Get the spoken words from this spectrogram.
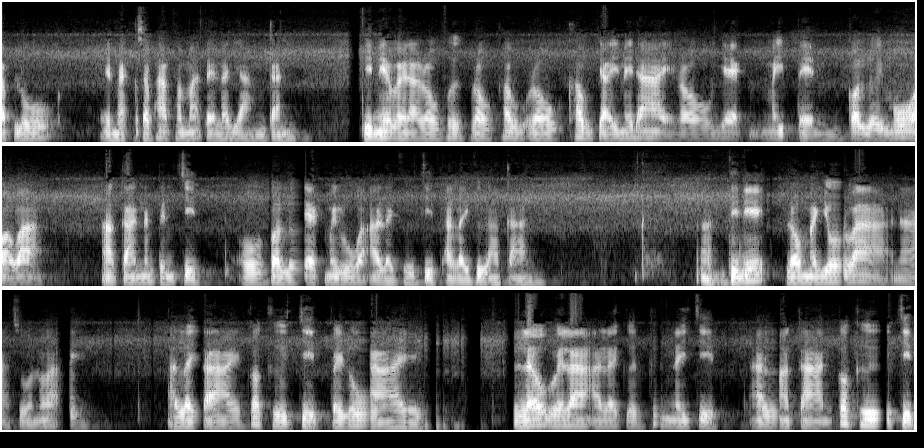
รับรู้ เห็นไหมสภาพธรรมะแต่ละอย่างกัน ทีนี้เวลาเราฝึกเราเข้าเราเข้าใจไม่ได้ เราแยกไม่เป็น ก็เลยมั่วว่า อาการนั้นเป็นจิต โอ้ก็เลยแยกไม่รู้ว่าอะไรคือจิตอะไรคืออาการทีนี้เรามาโยนว่านะส่วนว่าอะไรกายก็คือจิตไปรู้กาย แล้วเวลาอะไรเกิดขึ้นในจิตอาการก็คือจิต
